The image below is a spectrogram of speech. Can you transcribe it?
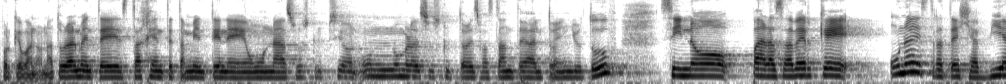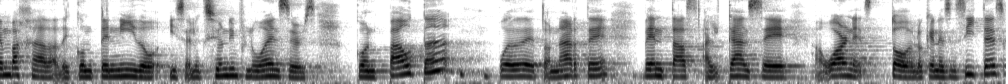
porque bueno, naturalmente esta gente también tiene una suscripción, un número de suscriptores bastante alto en YouTube, sino para saber que una estrategia bien bajada de contenido y selección de influencers con pauta puede detonarte ventas, alcance, awareness, todo lo que necesites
